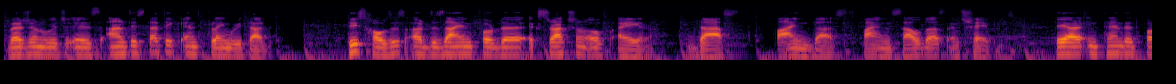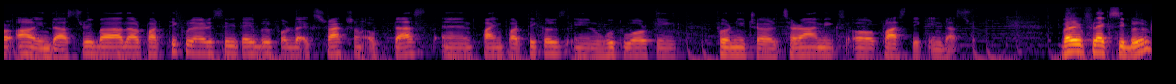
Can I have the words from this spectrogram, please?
version which is anti-static and flame retardant. These hoses are designed for the extraction of air, dust, fine dust, fine sawdust and shavings. They are intended for all industry but are particularly suitable for the extraction of dust and fine particles in woodworking, furniture, ceramics or plastic industry. Very flexible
